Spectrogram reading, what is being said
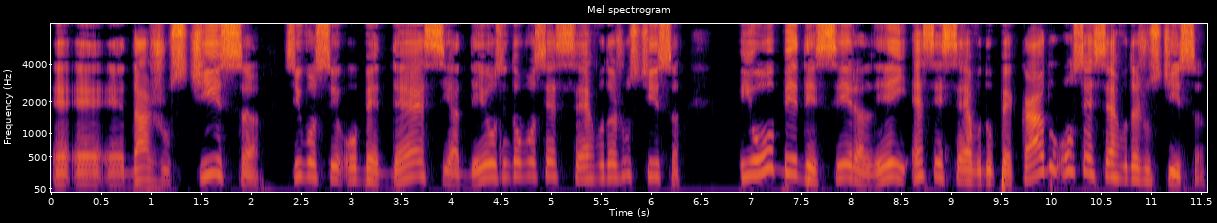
é, é, é, da justiça, se você obedece a Deus, então você é servo da justiça. E obedecer à lei é ser servo do pecado ou ser servo da justiça?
